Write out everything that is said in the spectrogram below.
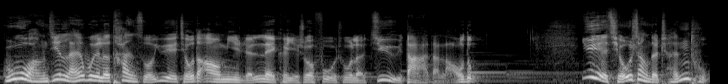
古往今来，为了探索月球的奥秘，人类可以说付出了巨大的劳动。月球上的尘土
